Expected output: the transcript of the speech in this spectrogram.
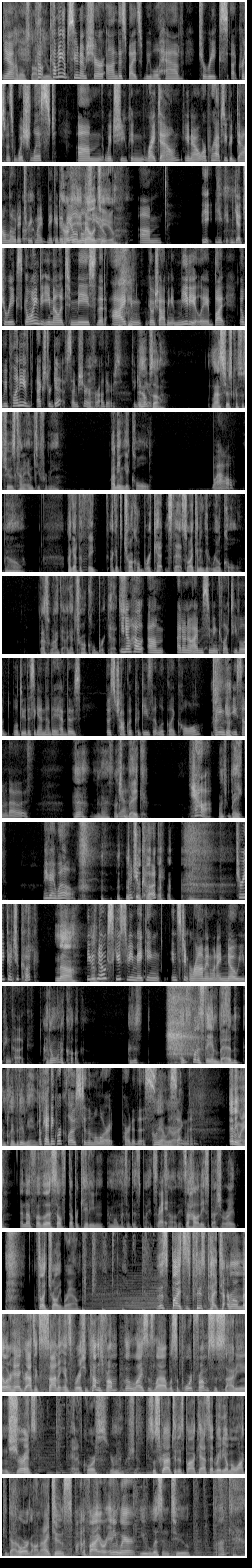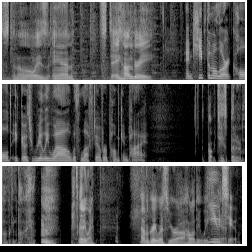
Yeah. I won't stop you. Coming up soon, I'm sure on this bites we will have Tarik's uh, Christmas wish list. um, which you can write down, you know, or perhaps you could download it. Tariq might make it available email to it to you. um, he, you can, yeah, Tarik's going to email it to me so that I can go shopping immediately. But there'll be plenty of extra gifts, I'm sure, for others to give. I hope you. so. Last year's Christmas tree was kind of empty for me. I didn't even get coal. Wow. No, I got the fake. I got the charcoal briquette instead, so I couldn't get real coal. That's what I got. I got charcoal briquettes. You know how um, I don't know. I'm assuming Collective will, will do this again. Now they have those those chocolate cookies that look like coal. I can get you some of those. Yeah, it'd be nice. Don't Yeah. you bake? Yeah, Why don't you bake? maybe I will. don't you cook, Tarik? Don't you cook? No, You have no excuse to be making instant ramen when I know you can cook. I don't want to cook. I just, I just want to stay in bed and play video games. Okay, I think we're close to the Malort part of this. Oh, yeah, we this are. segment. Anyway, enough of the self-deprecating moments of this bites. Right. This holiday. It's a holiday special, right? I feel like Charlie Brown. This Bites is produced by Tyrone Miller. Handcrafted sonic inspiration comes from the License Lab with support from Society Insurance. And of course, your membership. Subscribe to this podcast at radiomilwaukee.org on iTunes, Spotify, or anywhere you listen to podcasts. And always, and stay hungry. And keep the Malort cold. It goes really well with leftover pumpkin pie. It probably tastes better than pumpkin pie. anyway, have a great rest of your uh, holiday weekend. You too.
